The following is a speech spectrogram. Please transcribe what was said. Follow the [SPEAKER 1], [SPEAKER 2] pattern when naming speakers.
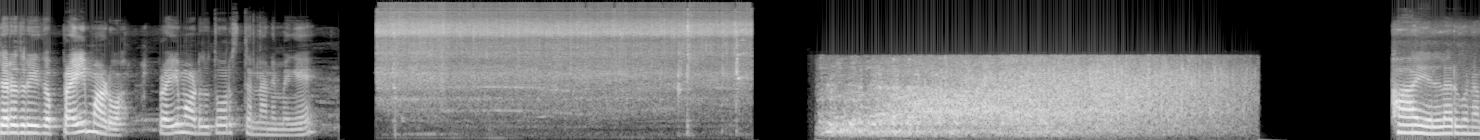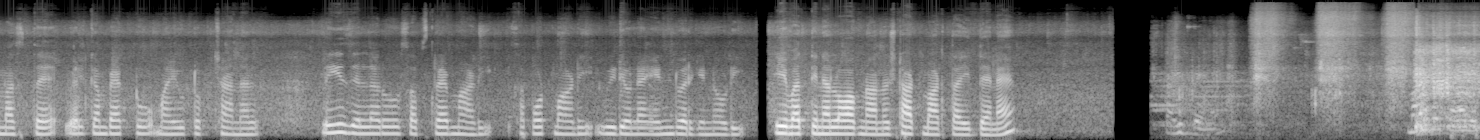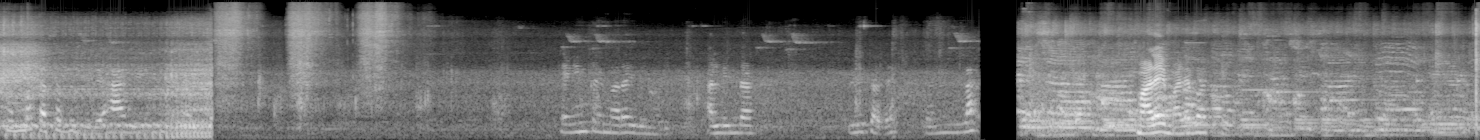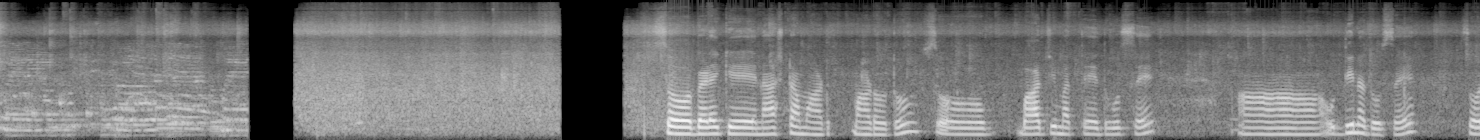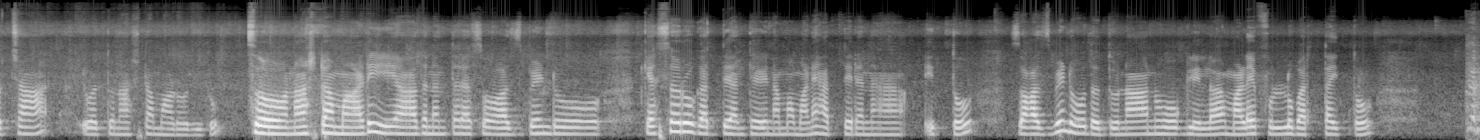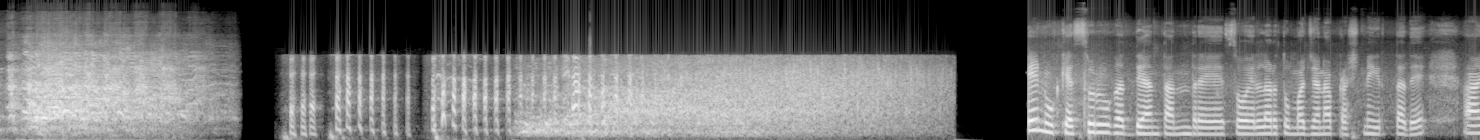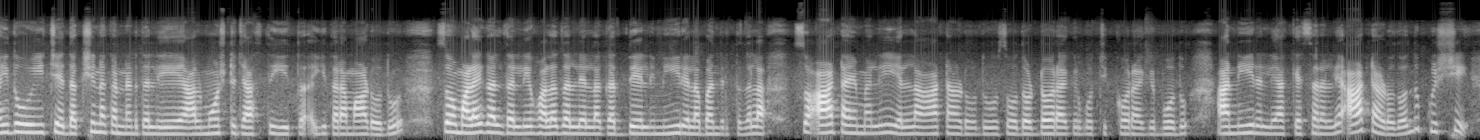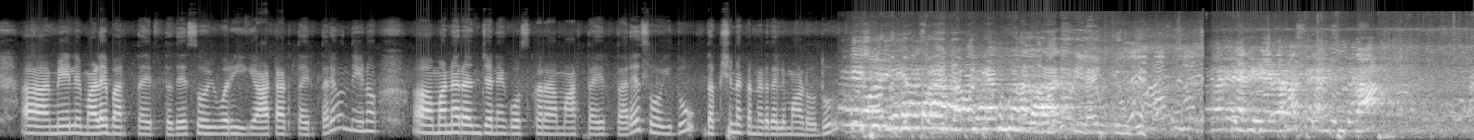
[SPEAKER 1] ಇದರದ್ರ ಈಗ ಫ್ರೈ ಮಾಡುವ ಫ್ರೈ ಮಾಡೋದು ತೋರಿಸ್ತೇನೆ ನಾನು ನಿಮಗೆ. ಹಾಯ್ ಎಲ್ಲರಿಗೂ ನಮಸ್ತೆ. Welcome back to my YouTube channel please ಎಲ್ಲರೂ ಸಬ್ಸ್ಕ್ರೈಬ್ ಮಾಡಿ ಸಪೋರ್ಟ್ ಮಾಡಿ ವಿಡಿಯೋನ ಎಂಡ್ವರೆಗೆ ನೋಡಿ. ಇವತ್ತಿನ ಲಾಗ್ ನಾನು ಸ್ಟಾರ್ಟ್ ಮಾಡ್ತಾ ಇದ್ದೇನೆ. ತೆಂಗಿನಕಾಯಿ ಮರ ಇದೆ ನೋಡಿ, ಅಲ್ಲಿಂದ ಇಳಿತದೆ, ಎಲ್ಲ ಮಳೆ ಮಳೆ ಬರ್ತದೆ ಸೊ ಬೆಳಗ್ಗೆ ನಾಷ್ಟ ಮಾಡಿ, ಮಾಡೋದು. ಸೊ ಬಾಜಿ ಮತ್ತು ದೋಸೆ ಉದ್ದಿನ ದೋಸೆ. ಸೊ ಚಹಾ ಇವತ್ತು ನಾಷ್ಟ ಮಾಡೋದು ಇದು. ಸೊ ನಾಷ್ಟ ಮಾಡಿ ಆದ ನಂತರ ಸೊ ಹಸ್ಬೆಂಡು ಕೆಸರು ಗದ್ದೆ ಅಂತೇಳಿ ನಮ್ಮ ಮನೆ ಹತ್ತಿರನ ಇತ್ತು. ಸೊ ಹಸ್ಬೆಂಡ್ ಹೋದದ್ದು ನಾನು ಹೋಗಲಿಲ್ಲ ಮಳೆ ಫುಲ್ಲು ಬರ್ತಾ ಇತ್ತು. ಏನು ಕೆಸರು ಗದ್ದೆ ಅಂತಂದರೆ ಸೊ ಎಲ್ಲರೂ ತುಂಬ ಜನ ಪ್ರಶ್ನೆ ಇರ್ತದೆ. ಇದು ಈಚೆ ದಕ್ಷಿಣ ಕನ್ನಡದಲ್ಲಿ ಆಲ್ಮೋಸ್ಟ್ ಜಾಸ್ತಿ ಈ ತ, ಈ ಥರ ಮಾಡೋದು. ಸೊ ಮಳೆಗಾಲದಲ್ಲಿ ಹೊಲದಲ್ಲೆಲ್ಲ ಗದ್ದೆಯಲ್ಲಿ ನೀರೆಲ್ಲ ಬಂದಿರ್ತದಲ್ಲ ಸೊ ಆ ಟೈಮಲ್ಲಿ ಎಲ್ಲ ಆಟ ಆಡೋದು ಸೊ ದೊಡ್ಡವರಾಗಿರ್ಬೋದು, ಚಿಕ್ಕವರಾಗಿರ್ಬೋದು, ಆ ನೀರಲ್ಲಿ, ಆ ಕೆಸರಲ್ಲಿ ಆಟ ಆಡೋದು ಒಂದು ಖುಷಿ. ಮೇಲೆ ಮಳೆ ಬರ್ತಾ ಇರ್ತದೆ ಸೊ ಇವರು ಹೀಗೆ ಆಟ ಆಡ್ತಾ ಇರ್ತಾರೆ ಒಂದು ಏನೋ ಮನರಂಜನೆಗೋಸ್ಕರ ಮಾಡ್ತಾ ಇರ್ತಾರೆ ಸೊ ಇದು ದಕ್ಷಿಣ ಕನ್ನಡದಲ್ಲಿ ಮಾಡೋದು.
[SPEAKER 2] ಗಣ್ಯರಿಗೆ ನಮಸ್ಕರಿಸುತ್ತಾ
